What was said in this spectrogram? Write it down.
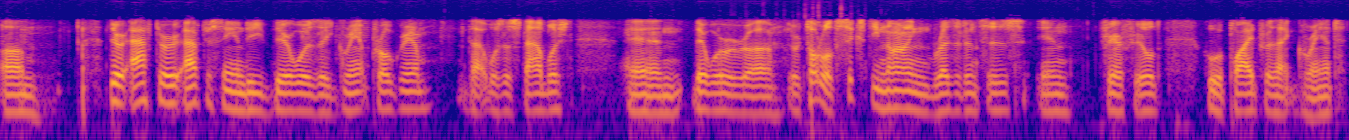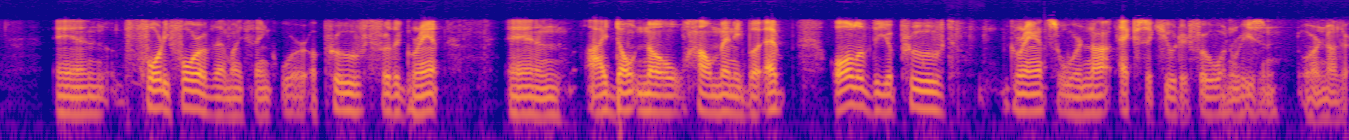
Um, there after after Sandy, there was a grant program that was established, and there were uh, there were a total of 69 residences in Fairfield who applied for that grant, and 44 of them, I think, were approved for the grant. And I don't know how many, but all of the approved grants were not executed for one reason or another.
